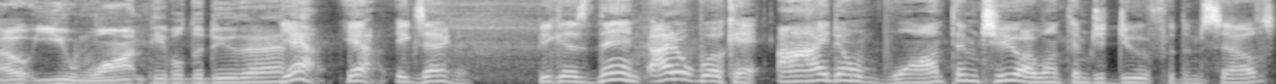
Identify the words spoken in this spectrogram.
oh, you want people to do that? Yeah, yeah, exactly. Because then I don't. Okay, I don't want them to. I want them to do it for themselves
